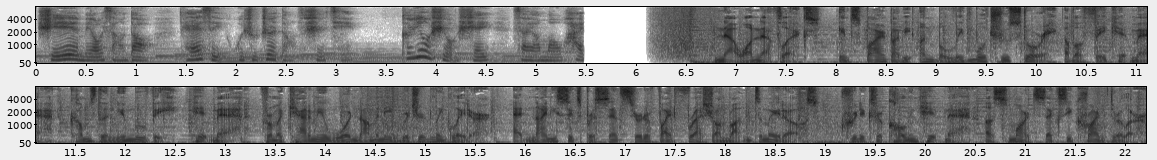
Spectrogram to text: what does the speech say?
谁也没有想到 凯西会出这档子事情，可又是有谁想要谋害？Now on Netflix, inspired by the unbelievable true story of a fake hitman, comes the new movie, Hitman, from Academy Award nominee Richard Linklater. At 96% certified fresh on Rotten Tomatoes, critics are calling Hitman a smart, sexy crime thriller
